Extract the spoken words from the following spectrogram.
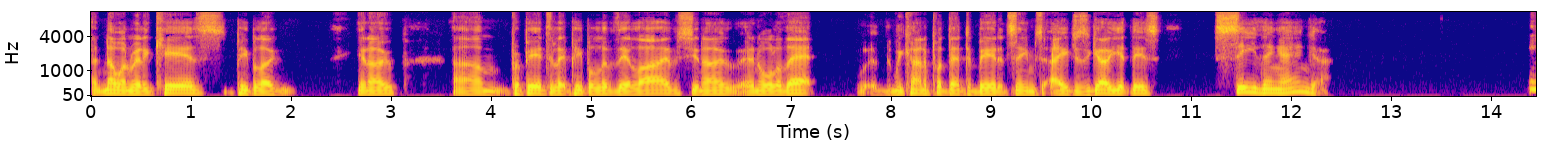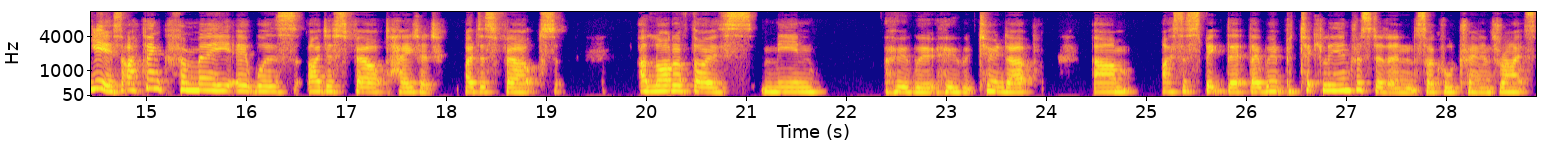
And no one really cares. People are, you know, um, prepared to let people live their lives, you know, and all of that. We kind of put that to bed, it seems, ages ago. Yet there's seething anger. Yes, I think for me it was I just felt hated. I just felt a lot of those men who were who turned up. Um, I suspect that they weren't particularly interested in so-called trans rights.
